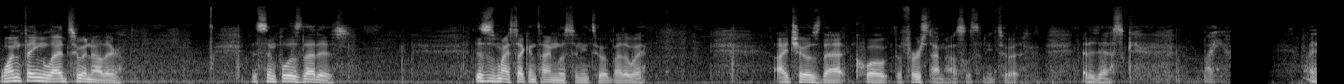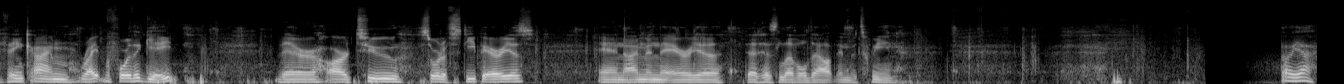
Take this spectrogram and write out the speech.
One thing led to another. As simple as that is. This is my second time listening to it, by the way. I chose that quote the first time I was listening to it at a desk. Bye. I think I'm right before the gate. There are two sort of steep areas, and I'm in the area that has leveled out in between. Oh, yeah.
